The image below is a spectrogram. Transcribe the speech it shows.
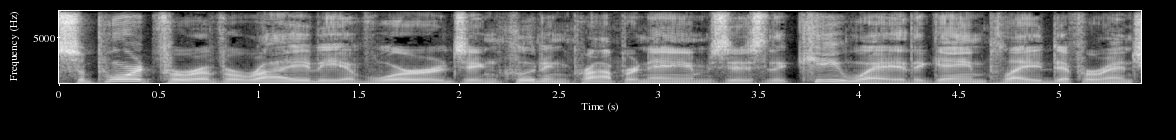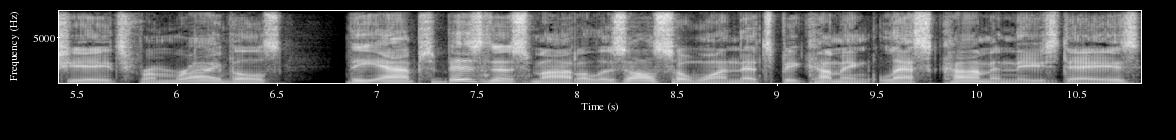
support for a variety of words, including proper names, is the key way the gameplay differentiates from rivals, the app's business model is also one that's becoming less common these days.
